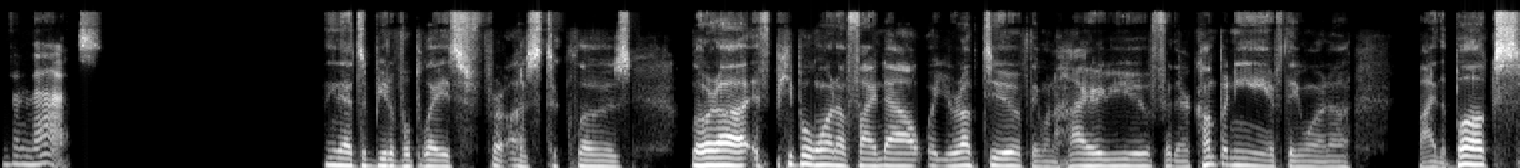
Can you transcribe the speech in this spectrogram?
than that I think that's a beautiful place for us to close. Laura, if people want to find out what you're up to, if they want to hire you for their company, if they want to buy the books,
